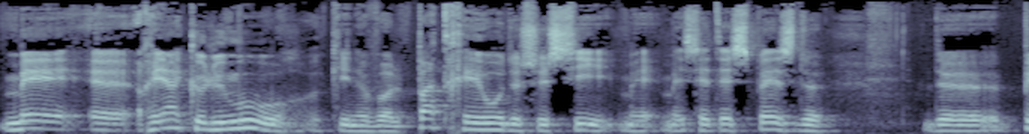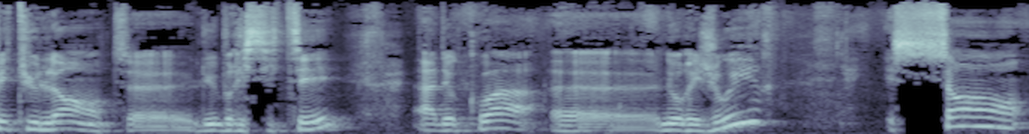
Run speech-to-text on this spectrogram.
mais euh, rien que l'humour, qui ne vole pas très haut de ceci, mais, cette espèce de, pétulante euh, lubricité, a de quoi euh, nous réjouir, sans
